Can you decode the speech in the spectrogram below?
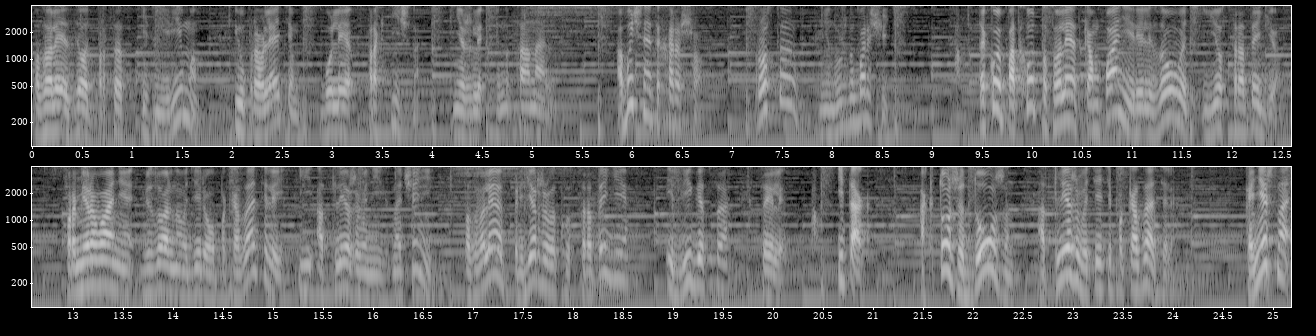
позволяет сделать процесс измеримым и управлять им более практично, нежели эмоционально. Обычно это хорошо, просто не нужно борщить. Такой подход позволяет компании реализовывать ее стратегию, Формирование визуального дерева показателей и отслеживание их значений позволяют придерживаться стратегии и двигаться к цели. Итак, а кто же должен отслеживать эти показатели? Конечно,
